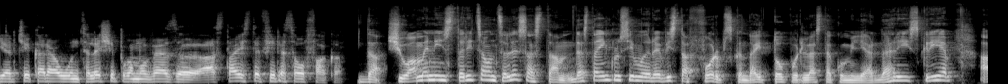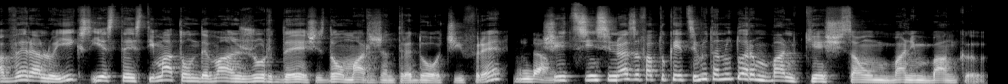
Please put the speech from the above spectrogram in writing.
iar cei care au înțeles și promovează asta este fire să o facă. Da, și oamenii înstăriți au înțeles asta. De asta inclusiv în revista Forbes, când ai topurile astea cu miliardari, scrie averea lui X este estimată undeva în jur de și îți dă o marjă între două cifre da. și îți insinuează faptul că e ținută nu doar în bani cash sau în bani în bancă,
